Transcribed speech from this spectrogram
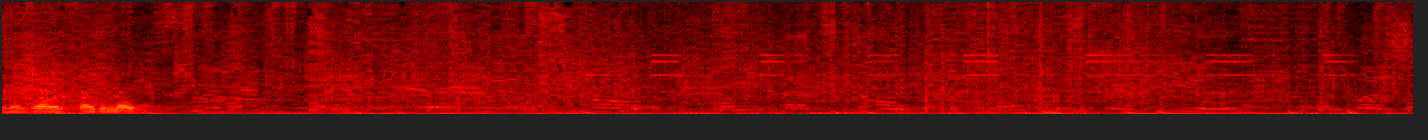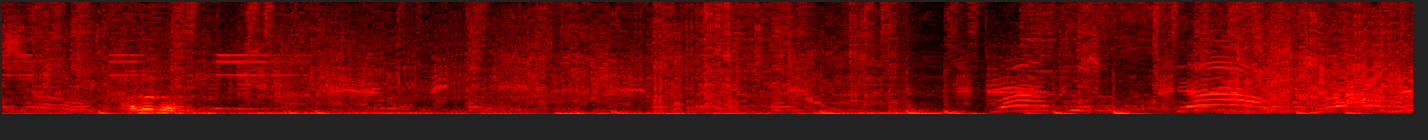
Ini kalau satu lagi. Aduh, aduh. Fly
